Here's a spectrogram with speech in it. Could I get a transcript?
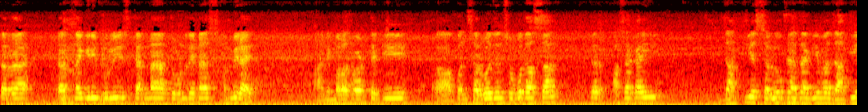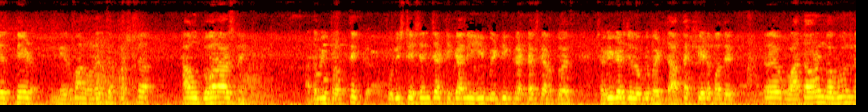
तर रत्नागिरी पोलीस त्यांना तोंड देण्यास खंबीर आहेत. आणि मला असं वाटतं की आपण सर्वजण सोबत असाल तर असा काही जातीय सलोख्याचा किंवा जातीय तेढ निर्माण होण्याचा प्रश्न हा उद्भवणारच नाही. आता मी प्रत्येक पोलीस स्टेशनच्या ठिकाणी ही मीटिंग कंडक्ट करतोय. सगळीकडचे लोक भेटतात. आता खेडमध्ये तर वातावरण बघून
